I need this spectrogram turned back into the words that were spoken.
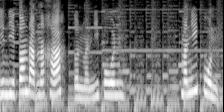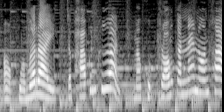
ยินดีต้อนรับนะคะต้นมันญี่ปุ่น มันญี่ปุ่นออกหัวเมื่อไหร่ จะพาเพื่อนๆ มาขุดพร้อมกันแน่นอนค่ะ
